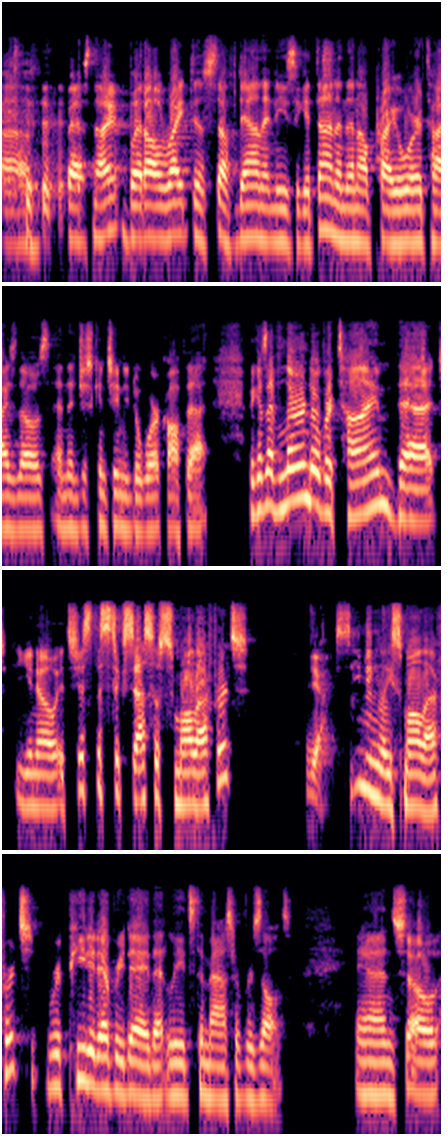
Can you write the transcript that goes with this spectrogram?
uh, past night, but I'll write the stuff down that needs to get done and then I'll prioritize those and then just continue to work off that. Because I've learned over time that, you know, it's just the success of small efforts. Yeah. Seemingly small efforts repeated every day that leads to massive results. And so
